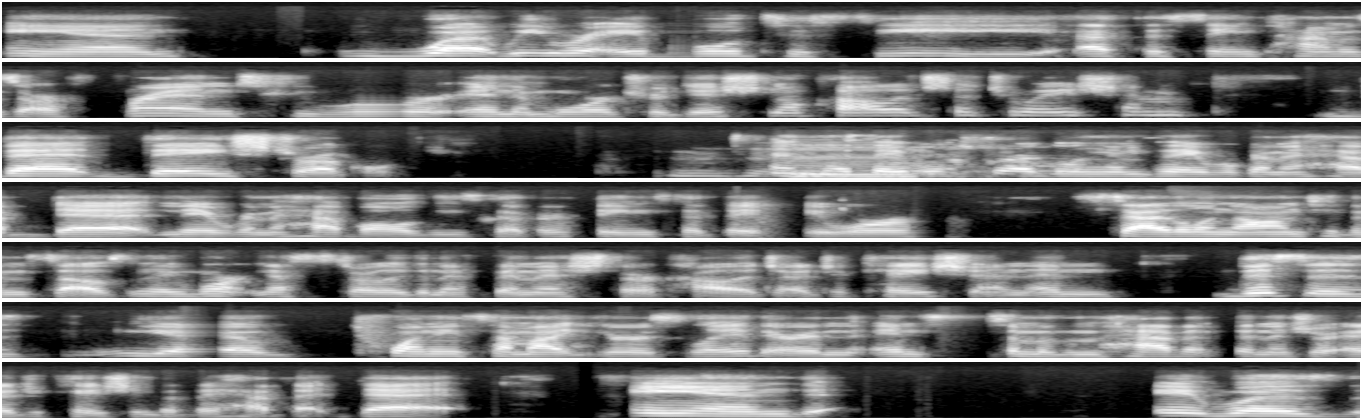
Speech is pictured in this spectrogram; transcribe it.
And what we were able to see at the same time as our friends who were in a more traditional college situation, that they struggled. Mm-hmm. And that they were struggling and they were going to have debt and they were going to have all these other things that they, they were settling onto themselves and they weren't necessarily going to finish their college education. And this is, you know, 20 some odd years later, and, and some of them haven't finished their education, but they have that debt. And it was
